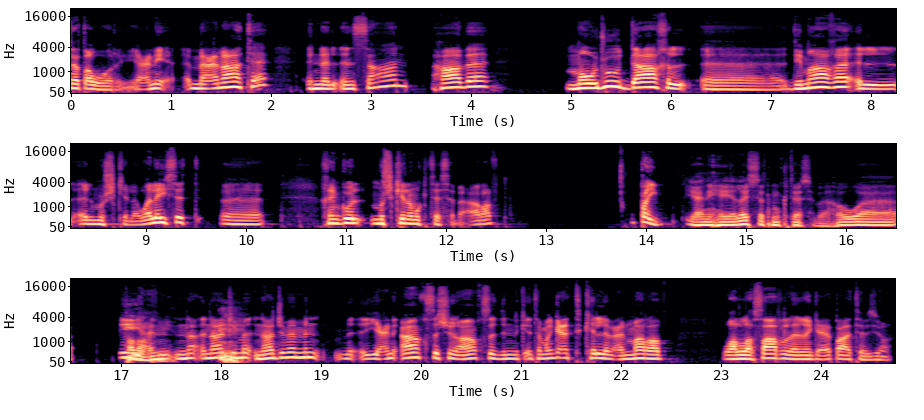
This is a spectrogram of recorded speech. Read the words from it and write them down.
تطوري. يعني معناته إن الإنسان هذا موجود داخل آه، دماغه ال- المشكلة وليست آه، خلينا نقول مشكلة مكتسبة عرفت؟ طيب. يعني هي ليست مكتسبة هو طلع يعني ناجمه ناجمة من يعني أقصد شنو؟ أقصد إنك أنت ما قاعد تتكلم عن مرض والله صار لنا قاعد يطلع التلفزيون.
